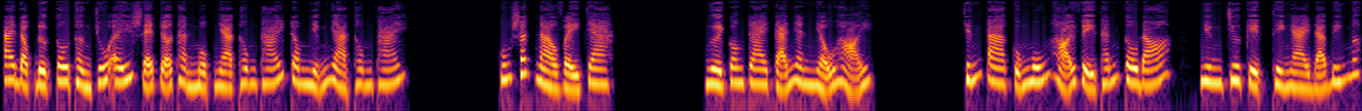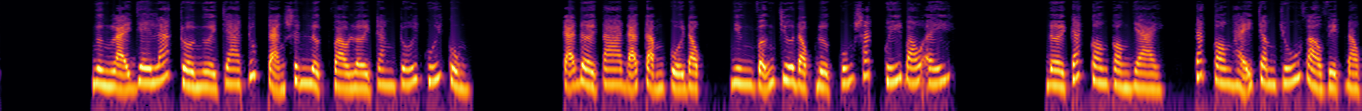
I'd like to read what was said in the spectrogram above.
Ai đọc được câu thần chú ấy sẽ trở thành một nhà thông thái trong những nhà thông thái. Cuốn sách nào vậy cha? Người con trai cả nhanh nhẩu hỏi. Chính ta cũng muốn hỏi vị thánh câu đó, nhưng chưa kịp thì ngài đã biến mất. Ngừng lại giây lát rồi người cha trút cạn sinh lực vào lời trăn trối cuối cùng. Cả đời ta đã cặm cụi đọc, nhưng vẫn chưa đọc được cuốn sách quý báu ấy. Đời các con còn dài, các con hãy chăm chú vào việc đọc.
